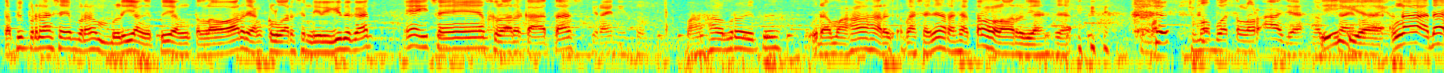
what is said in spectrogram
Tapi pernah saya pernah beli yang itu yang telur yang keluar sendiri gitu kan? Ya itu. Set keluar ke atas. Kirain itu. Mahal bro itu. Udah mahal har- rasanya rasa telur biasa. Cuma cuma buat telur aja nggak bisa iya. lain. enggak ada.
